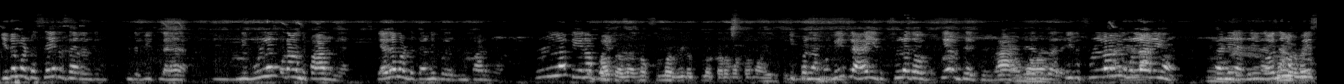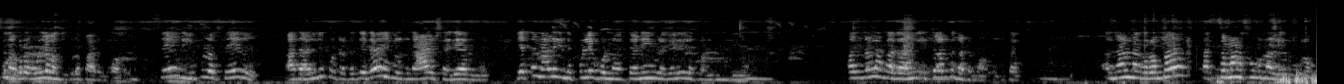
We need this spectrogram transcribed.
இதை மட்டும் சேரு சார் இந்த இந்த வீட்டுல. நீ உள்ள கூட வந்து பாருங்க. எதை மட்டும் தண்ணி போயிருக்குன்னு பாருங்க. ஃபுல்லா வீணா போயிடுச்சு. பார்த்து அதான் ஃபுல்லா வீடு ஃபுல்லா கரமட்டமா இருக்குது இப்ப நம்ம வீட்ல இது ஃபுல்லா சேர் தெரியுங்களா இது ஃபுல்லாவே உள்ளாரையும் கிடையாது. நீங்க வந்து நான் பேசினா கூட உள்ள வந்து கூட பாருங்க. சேரு இவ்வளவு சேரு. அதை அள்ளி கொட்டுறதுக்கு தான் எங்களுக்கு நியாயம் சரியா இருக்குது எத்தனை நாளைக்கு இந்த பிள்ளை பொண்ணு தனியுள்ள வெளியில படுக்க முடியும்? அதனால நாங்க அதை அள்ளி திறந்து கட்டணும் அவங்ககிட்ட அதனால நாங்க ரொம்ப கஷ்டமான சூழ்நிலை இருக்கிறோம்.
